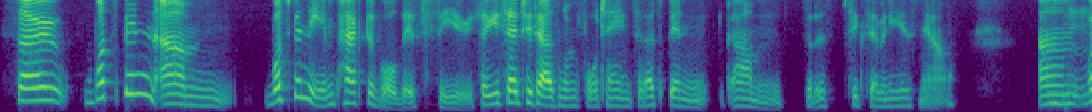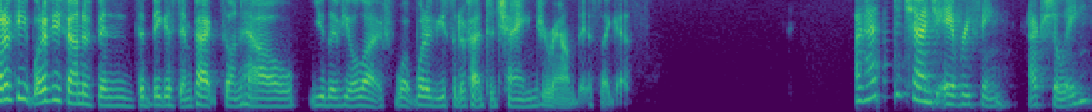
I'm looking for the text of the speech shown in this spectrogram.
So, what's been um, what's been the impact of all this for you? So you said 2014, so that's been um, sort of six, seven years now. Um, mm-hmm. What have you What have you found have been the biggest impacts on how you live your life? What What have you sort of had to change around this? I guess I've had to change everything. Actually,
